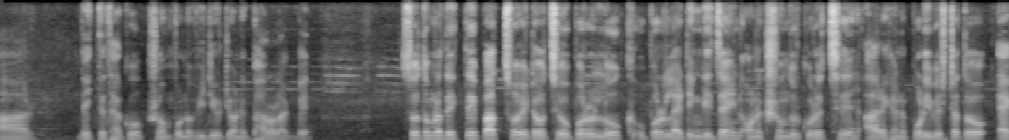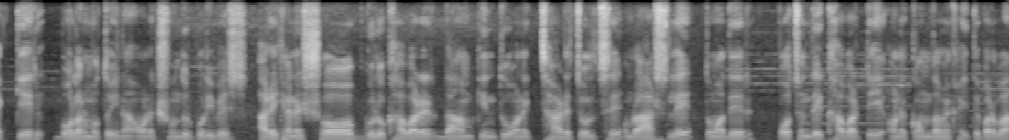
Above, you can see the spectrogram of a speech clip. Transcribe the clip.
আর দেখতে থাকো, সম্পূর্ণ ভিডিওটি অনেক ভালো লাগবে। সো তোমরা দেখতেই পাচ্ছ, এটা হচ্ছে উপরের লুক উপরের লাইটিং ডিজাইন অনেক সুন্দর করেছে। আর এখানে পরিবেশটা তো একের, বলার মতোই না, অনেক সুন্দর পরিবেশ। আর এখানে সবগুলো খাবারের দাম কিন্তু অনেক ছাড়ে চলছে। তোমরা আসলে তোমাদের পছন্দের খাবারটি অনেক কম দামে খাইতে পারবা।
